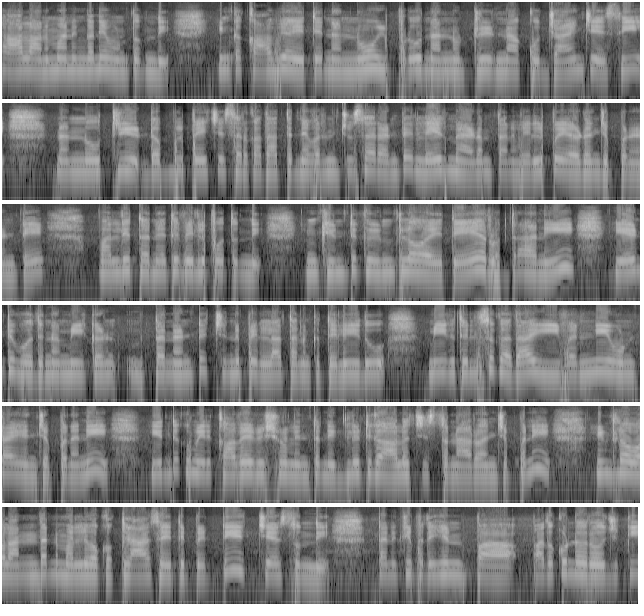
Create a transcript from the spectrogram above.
చాలా అనుమానంగానే ఉంటుంది. ఇంకా కావ్య అయితే నన్ను ఇప్పుడు నన్ను ట్రీ నాకు జాయిన్ చేసి నన్ను ట్రీ డబ్బులు పే చేశారు కదా అతన్ని ఎవరిని చూసారంటే లేదు మేడం తను వెళ్ళిపోయాడు అని చెప్పానంటే మళ్ళీ తనైతే వెళ్ళిపోతుంది. ఇంక ఇంటికి ఇంట్లో అయితే రుద్రాని ఏంటి వదిన మీ తనంటే చిన్నపిల్ల తనకు తెలియదు మీకు తెలుసు కదా ఇవన్నీ ఉంటాయని చెప్పనని ఎందుకు మీరు కావ్య విషయంలో ఇంత నెగ్లెట్గా ఆలోచిస్తున్నారు? అని చెప్పని ఇంట్లో వాళ్ళందరిని మళ్ళీ ఒక క్లాస్ అయితే పెట్టి చేస్తుంది. తనకి పదిహేను ప పదకొండో రోజుకి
